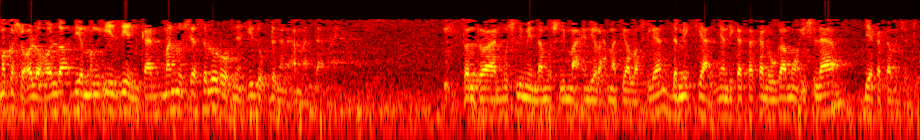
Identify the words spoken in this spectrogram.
Maka seolah-olah dia mengizinkan manusia seluruhnya hidup dengan aman damai tuan-tuan muslimin dan muslimat yang dirahmati Allah sekalian demikian yang dikatakan agama Islam dia kata macam tu.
